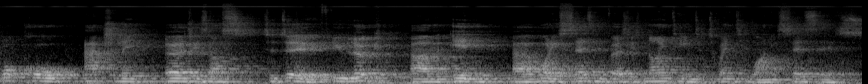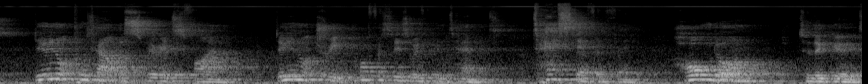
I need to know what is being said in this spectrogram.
what Paul actually urges us to do. If you look um, in uh, what he says in verses 19 to 21, he says this Do not put out the Spirit's fire, do not treat prophecies with contempt, test everything, hold on to the good.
